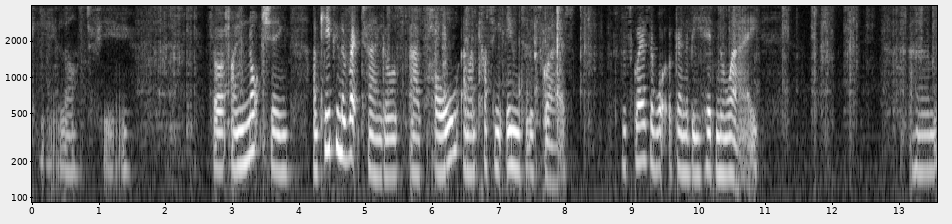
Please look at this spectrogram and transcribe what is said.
Okay, last few. So I'm notching, I'm keeping the rectangles as whole and I'm cutting into the squares. The squares are what are going to be hidden away. Um,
